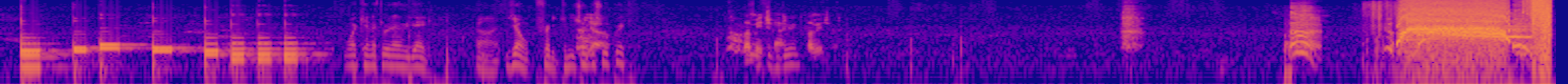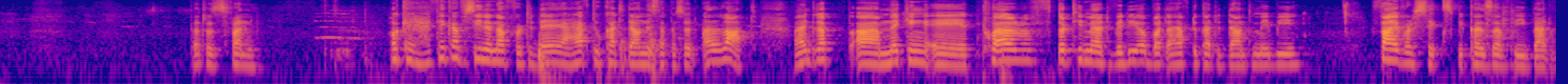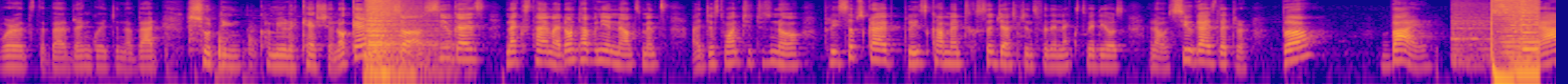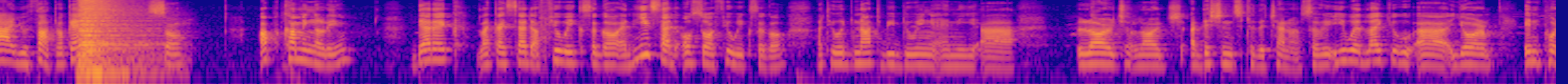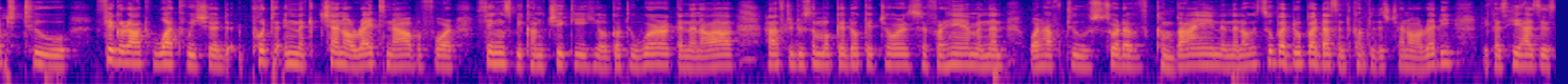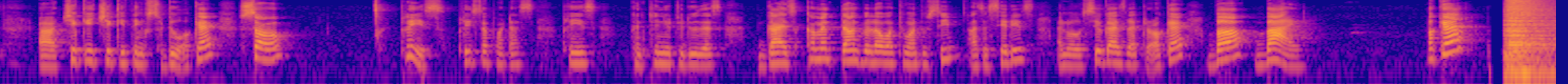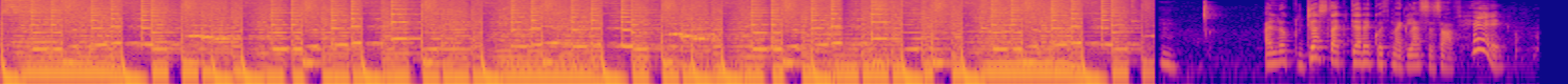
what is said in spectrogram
Why can't I throw down the gang? Uh, yo, Freddy, can you try this real quick? Let me try. what you're doing? Let me try. That was funny. Okay, I think I've seen enough for today. I have to cut down this episode a lot. I ended up uh, making a 12, 13 minute video, but I have to cut it down to maybe 5 or 6 because of the bad words, the bad language, and the bad shooting communication, okay? So I'll see you guys next time. I don't have any announcements. I just want you to know, please subscribe, please comment suggestions for the next videos, and I will see you guys later. Bye. Bye. Yeah, you thought, okay? So, upcomingly, Derek, like I said a few weeks ago, and he said also a few weeks ago, that he would not be doing any uh, large, large additions to the channel. So he would like you, uh, your input to figure out what we should put in the channel right now before things become cheeky. He'll go to work, and then I'll have to do some okedoke chores for him, and then we'll have to sort of combine. And then Super Duper doesn't come to this channel already because he has his uh, cheeky, cheeky things to do, okay? So, please, please support us. Please continue to do this. Guys, comment down below what you want to see as a series, and we'll see you guys later, okay? Bye-bye. Okay? I look just like Derek with my glasses off. Hey!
